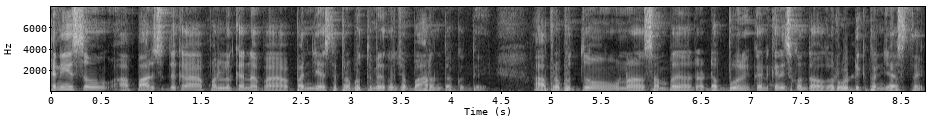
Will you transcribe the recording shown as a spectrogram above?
కనీసం ఆ పారిశుద్ధిక పనుల కన్నా పనిచేస్తే ప్రభుత్వం మీద కొంచెం భారం తగ్గుద్ది. ఆ ప్రభుత్వం ఉన్న సంపద డబ్బు కానీ కనీసం కొంత ఒక రోడ్డుకి పనిచేస్తాయి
